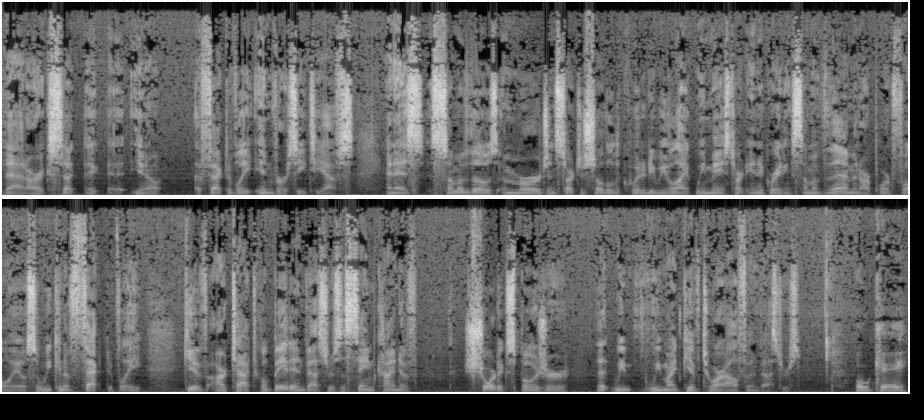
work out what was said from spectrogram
that are uh, uh, you know effectively inverse ETFs. And as some of those emerge and start to show the liquidity we like, we may start integrating some of them in our portfolio so we can effectively give our tactical beta investors the same kind of short exposure that we, we might give to our alpha investors. Okay.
